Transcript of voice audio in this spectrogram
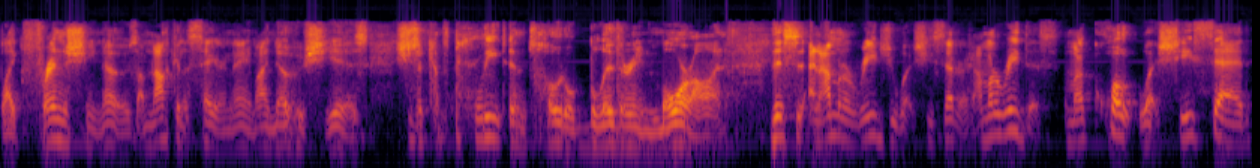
like friends she knows. I'm not going to say her name. I know who she is. She's a complete and total blithering moron. This and I'm going to read you what she said. I'm going to read this. I'm going to quote what she said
